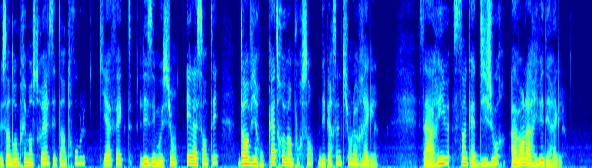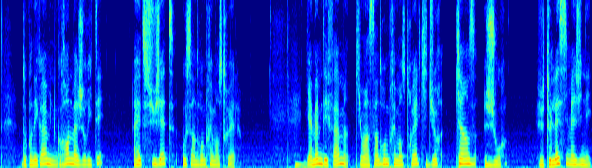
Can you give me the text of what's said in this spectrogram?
Le syndrome prémenstruel, c'est un trouble qui affecte les émotions et la santé d'environ 80% des personnes qui ont leurs règles. Ça arrive 5 à 10 jours avant l'arrivée des règles. Donc on est quand même une grande majorité à être sujette au syndrome prémenstruel. Il y a même des femmes qui ont un syndrome prémenstruel qui dure 15 jours. Je te laisse imaginer.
